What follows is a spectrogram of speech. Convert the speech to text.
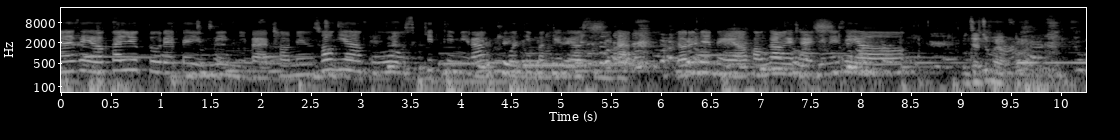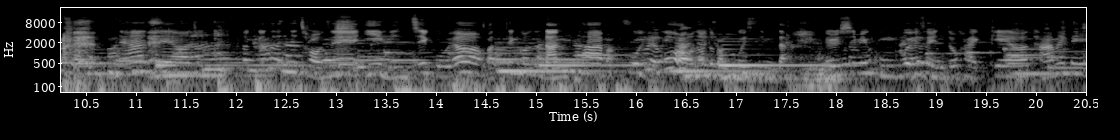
안녕하세요 86또래 배윤미입니다 저는 서기하고 스키팀이랑 홍보팀 맡게 되었습니다 여름에 봬요 건강하게 잘 지내세요 이제 좀 옆으로. 안녕하세요. 선교사님 저는 이민지고요. 맡은 거는 난타 맡고 있고 언어도 맡고 있습니다. 열심히 공부해서 인도 갈게요. 다음에 봬요.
